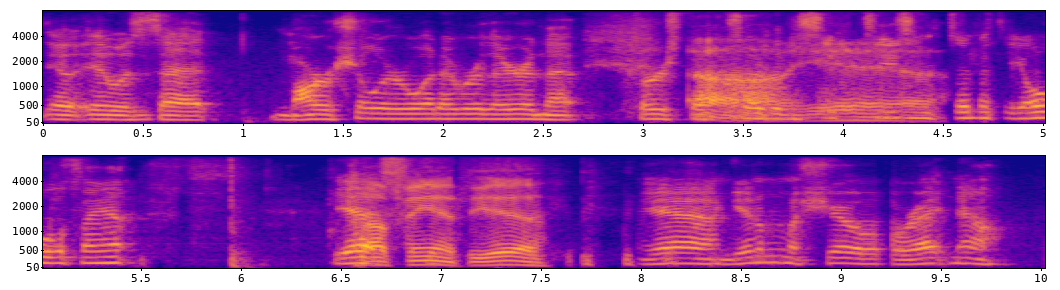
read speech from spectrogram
it, it, was that Marshall or whatever there in that first episode of the yeah. season, Timothy Olyphant. Yes. Olyphant, yeah. yeah, get him a show right now.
